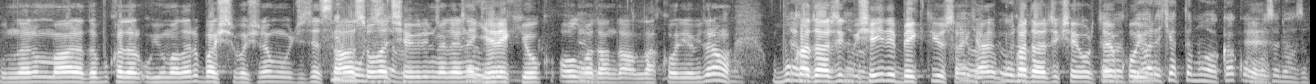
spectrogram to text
bunların mağarada bu kadar uyumaları başlı başına mucize. Sağa mucize, sola evet. çevrilmelerine Çevre- gerek yok. Olmadan da Allah koruyabilir ama Evet. bu Evet, kadarcık bir evet. şeyi de bekliyor sanki. Evet, Yani bu öyle. kadarcık şey ortaya evet, bir koyuyor. hareket de muhakkak olması lazım.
